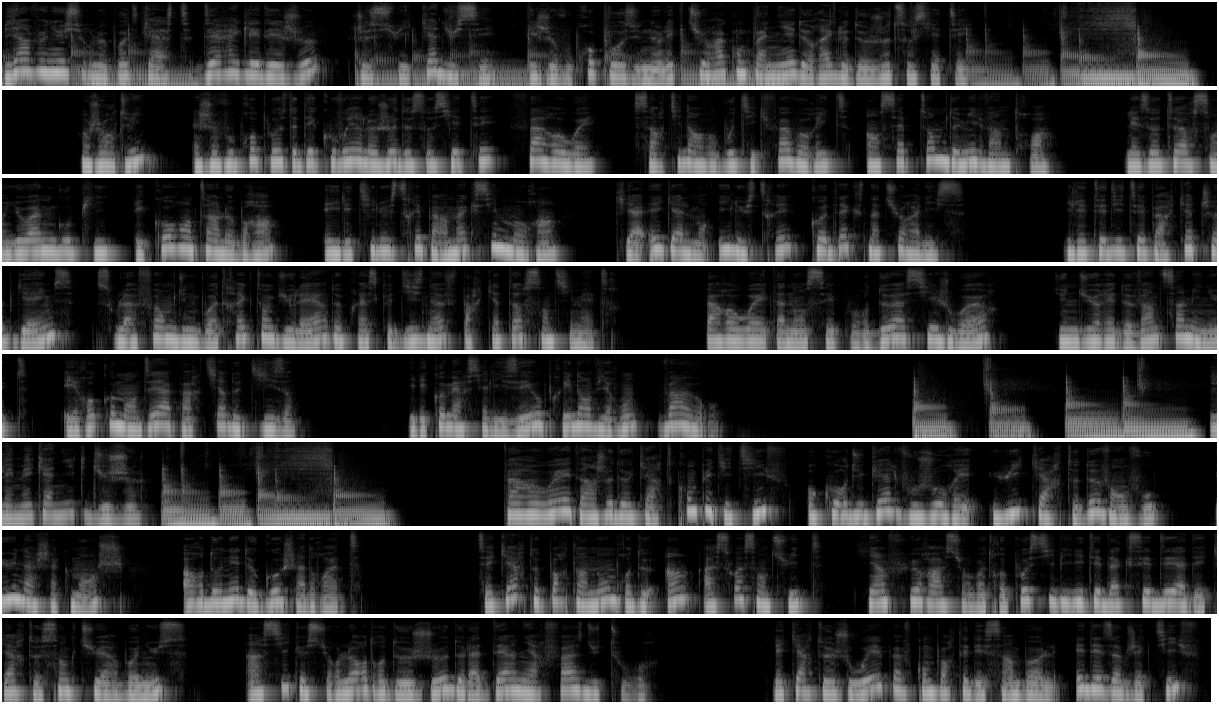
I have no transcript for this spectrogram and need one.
Bienvenue sur le podcast Dérégler des jeux, je suis Caducé et je vous propose une lecture accompagnée de règles de jeux de société. Aujourd'hui, je vous propose de découvrir le jeu de société Faraway, sorti dans vos boutiques favorites en septembre 2023. Les auteurs sont Johan Goupy et Corentin Lebras et il est illustré par Maxime Morin qui a également illustré Codex Naturalis. Il est édité par Catch-Up Games sous la forme d'une boîte rectangulaire de presque 19 par 14 cm. Faraway est annoncé pour 2 à 6 joueurs, d'une durée de 25 minutes et recommandé à partir de 10 ans. Il est commercialisé au prix d'environ 20 euros. Les mécaniques du jeu. Faraway est un jeu de cartes compétitif au cours duquel vous jouerez 8 cartes devant vous, une à chaque manche, ordonnées de gauche à droite. Ces cartes portent un nombre de 1 à 68 qui influera sur votre possibilité d'accéder à des cartes sanctuaires bonus, ainsi que sur l'ordre de jeu de la dernière phase du tour. Les cartes jouées peuvent comporter des symboles et des objectifs,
